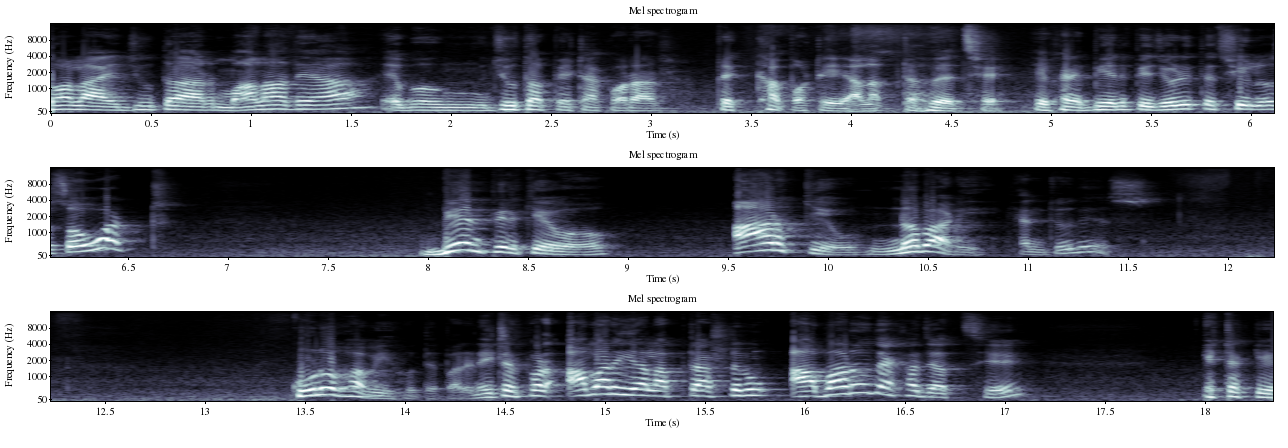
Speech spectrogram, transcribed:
গলায় জুতার মালা দেয়া এবং জুতা পেটা করার প্রেক্ষাপটে আলাপটা হয়েছে। এখানে বিএনপি জড়িত ছিল সো হোয়াট বিএনপির কেউ, আর কেউ নবাড়ি ক্যান ডু দিস কোনোভাবেই হতে পারে এটার পর আবার এই আলাপটা আসলো এবং আবারও দেখা যাচ্ছে এটাকে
